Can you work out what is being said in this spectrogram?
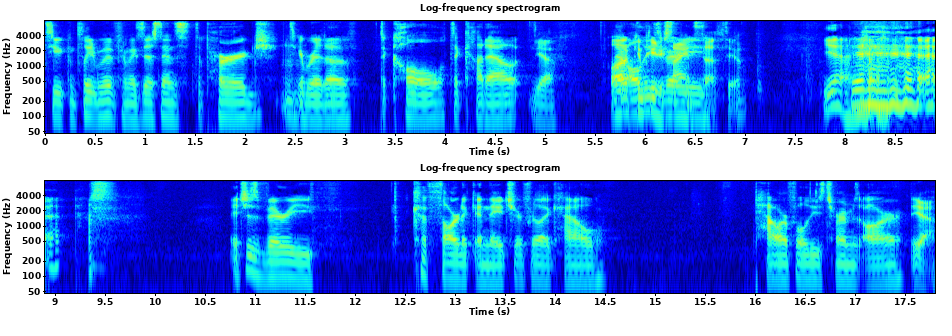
to complete remove from existence, to purge, to get rid of, to cull, to cut out. Yeah. A lot of computer science very- stuff too. Yeah. it's just very cathartic in nature for like how powerful these terms are. Yeah.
